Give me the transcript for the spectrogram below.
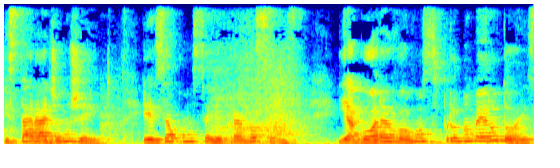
estará de um jeito. Esse é o conselho para vocês. E agora vamos para o número 2.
